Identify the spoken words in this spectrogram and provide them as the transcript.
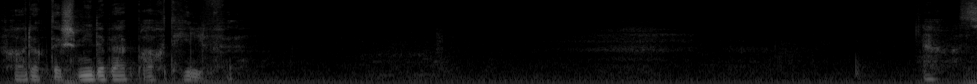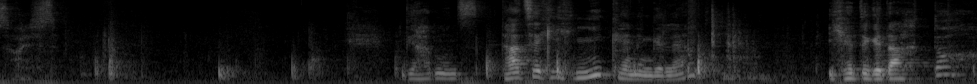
Frau Dr. Schmiedeberg braucht Hilfe. Ach, was soll's. Wir haben uns tatsächlich nie kennengelernt. Ich hätte gedacht, doch.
